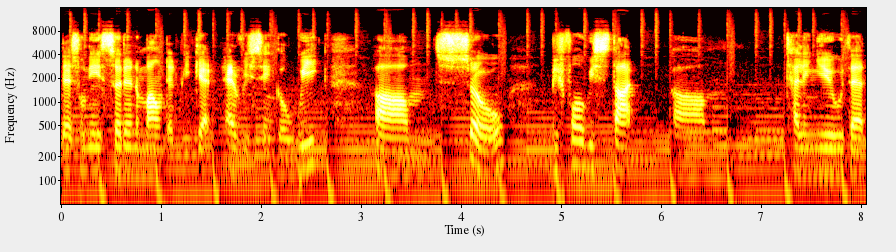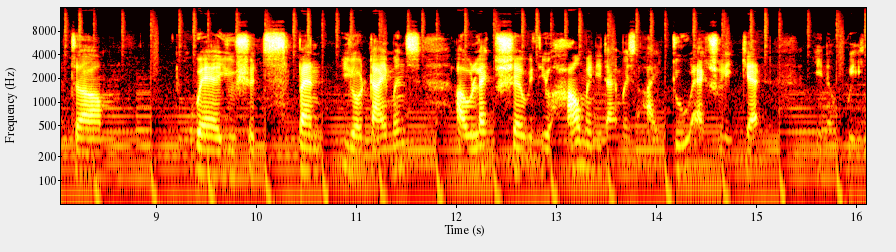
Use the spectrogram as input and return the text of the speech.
there's only a certain amount that we get every single week. Um, so before we start um, telling you that um, where you should spend your diamonds I would like to share with you how many diamonds I do actually get in a week.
